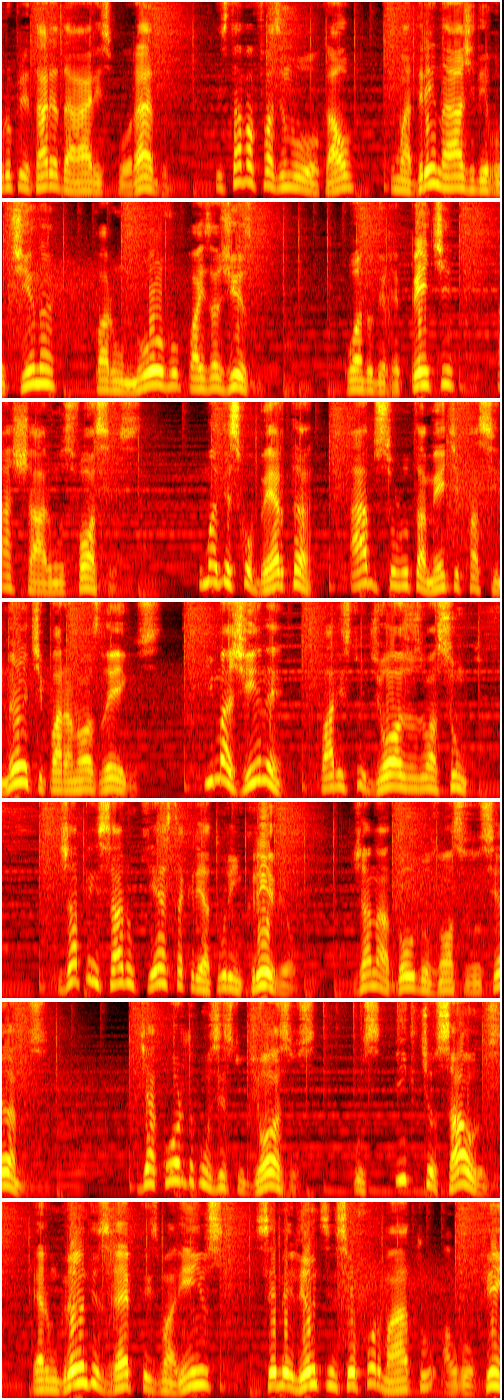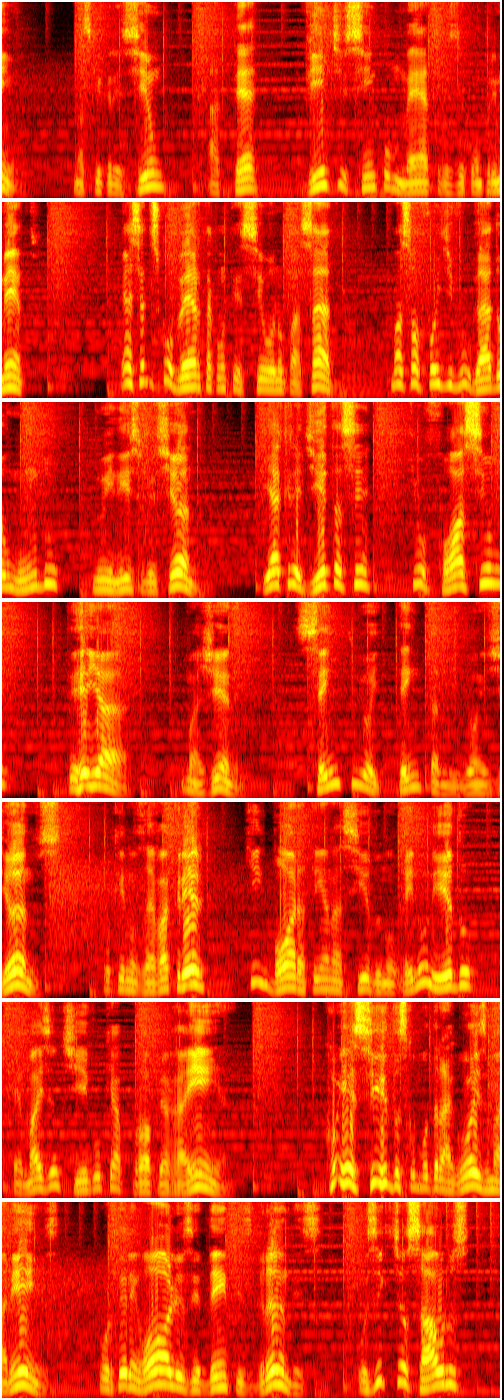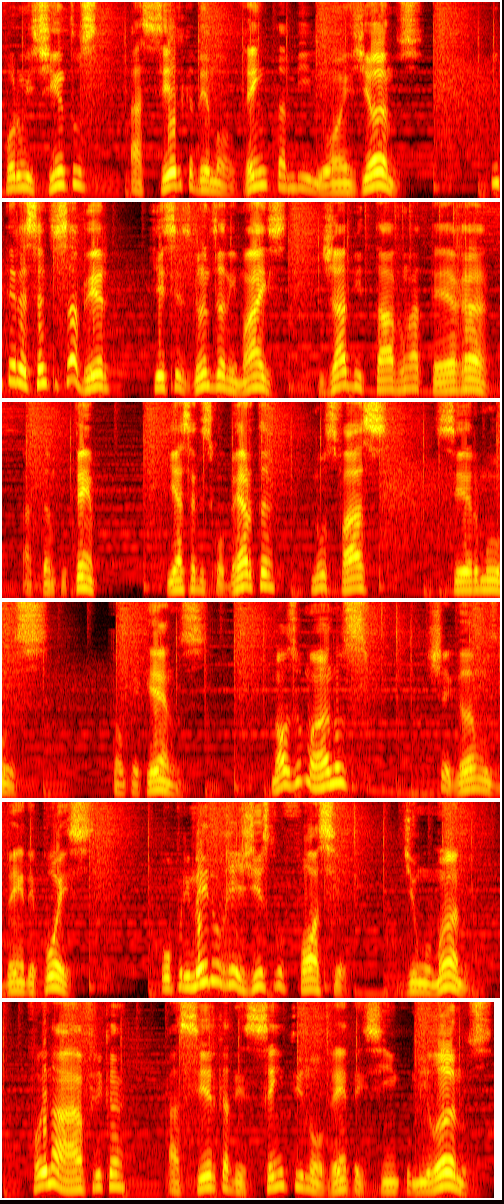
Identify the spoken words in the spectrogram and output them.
proprietária da área explorada, estava fazendo no local uma drenagem de rotina para um novo paisagismo, quando de repente acharam os fósseis. Uma descoberta absolutamente fascinante para nós leigos. Imagine para estudiosos no assunto. Já pensaram que esta criatura incrível já nadou nos nossos oceanos? De acordo com os estudiosos, os ictiosauros eram grandes répteis marinhos semelhantes em seu formato ao golfinho, mas que cresciam até 25 metros de comprimento. Essa descoberta aconteceu ano passado, mas só foi divulgada ao mundo no início deste ano. E acredita-se que o fóssil tenha, imagine, 180 milhões de anos, o que nos leva a crer que, embora tenha nascido no Reino Unido, é mais antigo que a própria rainha. Conhecidos como dragões marinhos, por terem olhos e dentes grandes, os ictiossauros foram extintos há cerca de 90 milhões de anos. Interessante saber que esses grandes animais já habitavam a Terra há tanto tempo. E essa descoberta nos faz sermos tão pequenos. Nós humanos chegamos bem depois. O primeiro registro fóssil de um humano foi na África há cerca de 195 mil anos.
